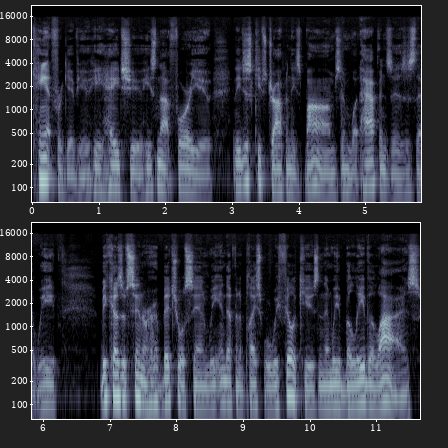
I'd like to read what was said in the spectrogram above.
can't forgive you. He hates you. He's not for you. And he just keeps dropping these bombs. And what happens is, is that we, because of sin or habitual sin, we end up in a place where we feel accused and then we believe the lies.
